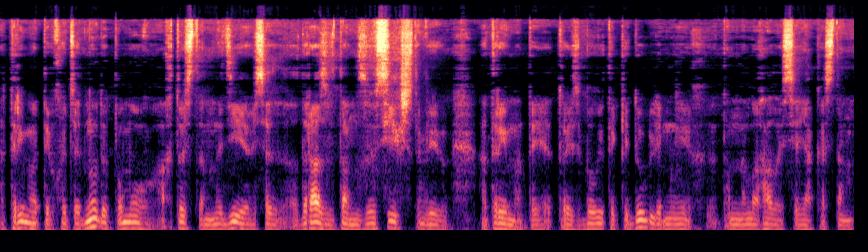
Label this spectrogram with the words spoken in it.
отримати хоч одну допомогу, а хтось там надіявся одразу там з усіх штабів отримати. Тобто були такі дублі, ми їх там намагалися якось там,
